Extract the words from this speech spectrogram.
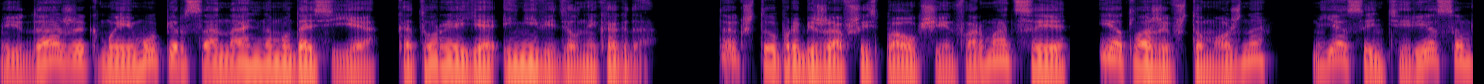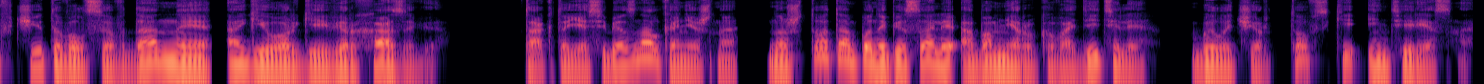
и даже к моему персональному досье, которое я и не видел никогда. Так что, пробежавшись по общей информации и отложив что можно, я с интересом вчитывался в данные о Георгии Верхазове. Так-то я себя знал, конечно, но что там понаписали обо мне руководители, было чертовски интересно.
